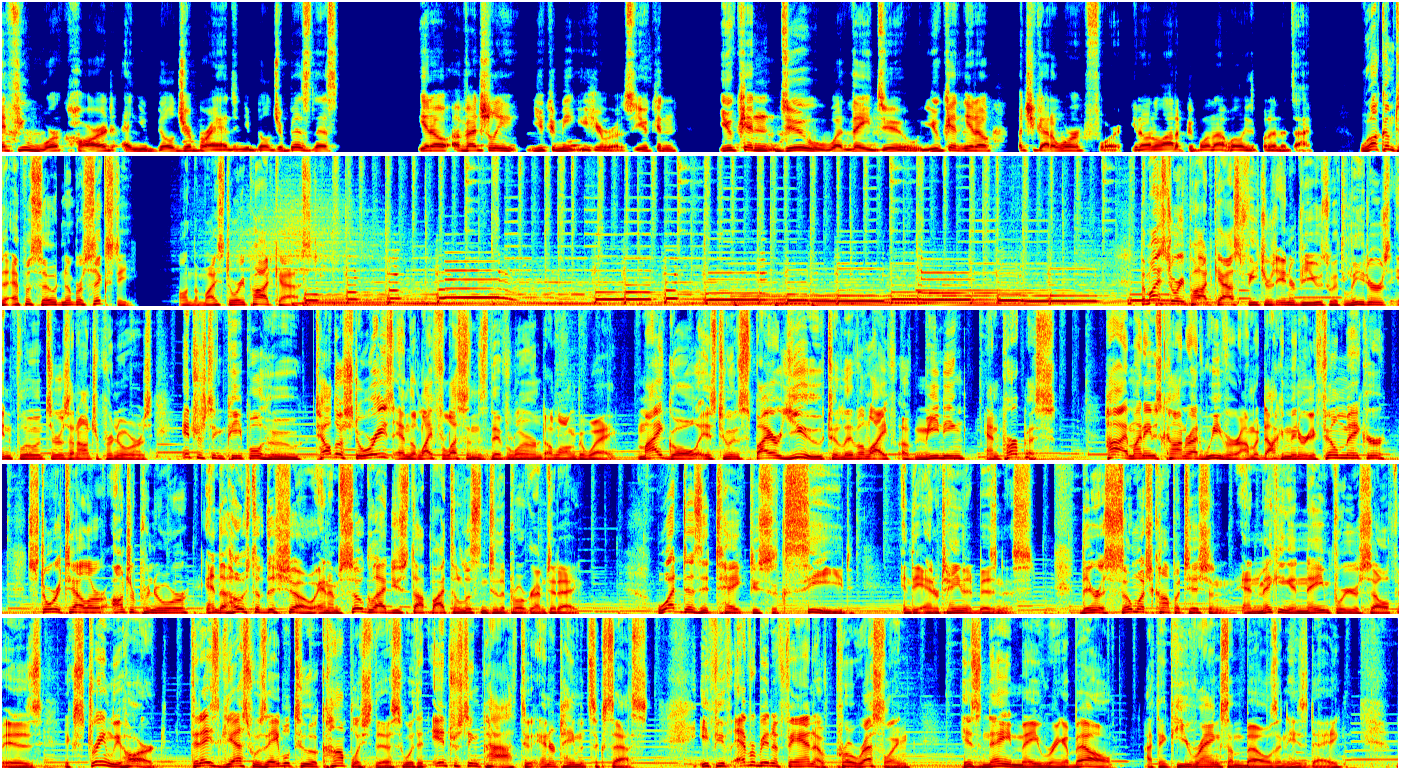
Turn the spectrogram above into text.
if you work hard and you build your brand and you build your business, you know, eventually you can meet your heroes. You can you can do what they do. You can, you know, but you got to work for it. You know, and a lot of people are not willing to put in the time. Welcome to episode number 60 on the My Story podcast. My Story podcast features interviews with leaders, influencers, and entrepreneurs, interesting people who tell their stories and the life lessons they've learned along the way. My goal is to inspire you to live a life of meaning and purpose. Hi, my name is Conrad Weaver. I'm a documentary filmmaker, storyteller, entrepreneur, and the host of this show, and I'm so glad you stopped by to listen to the program today. What does it take to succeed in the entertainment business? There is so much competition, and making a name for yourself is extremely hard. Today's guest was able to accomplish this with an interesting path to entertainment success. If you've ever been a fan of pro wrestling, his name may ring a bell. I think he rang some bells in his day.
